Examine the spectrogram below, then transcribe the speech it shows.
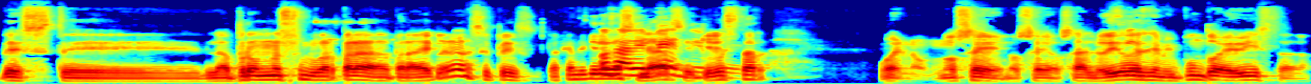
este, la prom no es un lugar para, para declararse, pues. La gente quiere O sea, vacilarse, depende, quiere pues. estar... Bueno, no sé, no sé, o sea, lo digo Sí. desde mi punto de vista.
